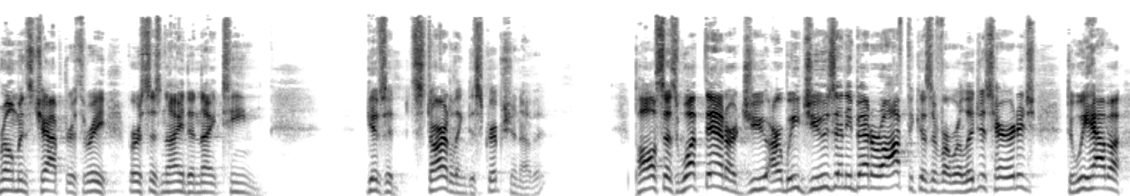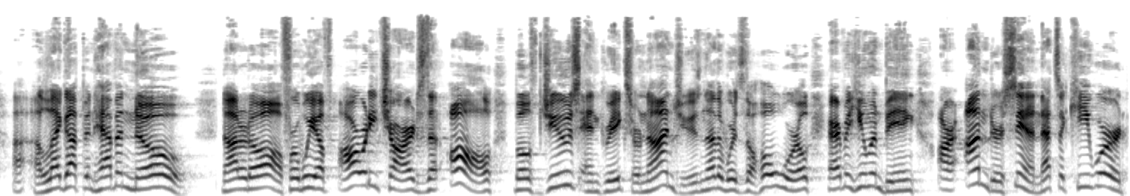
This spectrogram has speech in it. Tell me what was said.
Romans chapter 3, verses 9 to 19 gives a startling description of it. Paul says, What then? Are, Jew, are we Jews any better off because of our religious heritage? Do we have a, a leg up in heaven? No. Not at all. For we have already charged that all, both Jews and Greeks or non Jews, in other words, the whole world, every human being, are under sin. That's a key word.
